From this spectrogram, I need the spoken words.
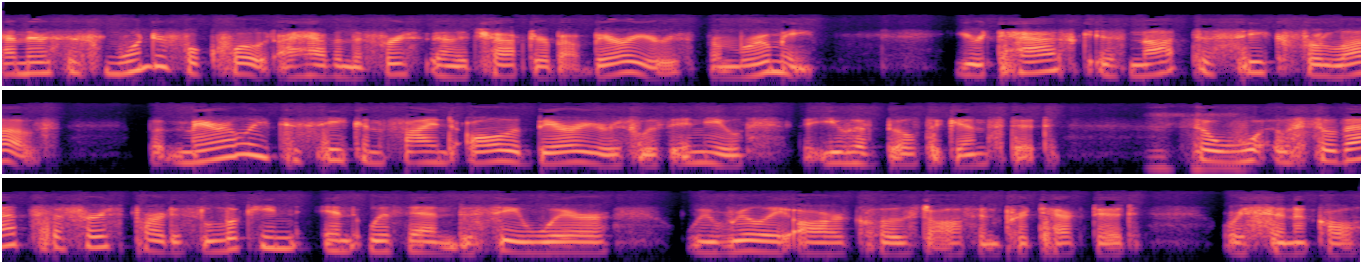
And there's this wonderful quote I have in the first in the chapter about barriers from Rumi. Your task is not to seek for love, but merely to seek and find all the barriers within you that you have built against it. Mm-hmm. So, so that's the first part is looking in within to see where we really are closed off and protected or cynical.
